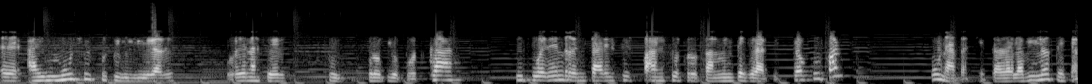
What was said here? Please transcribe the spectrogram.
eh, hay muchas posibilidades, pueden hacer su propio podcast, y pueden rentar ese espacio totalmente gratis. ¿Qué ocupan? Una tarjeta de la biblioteca.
